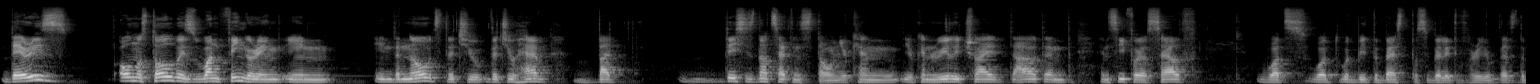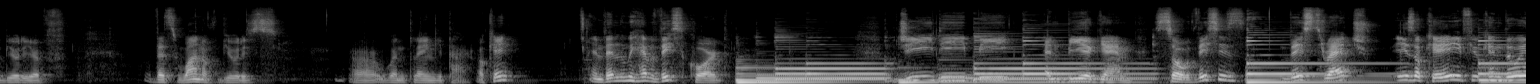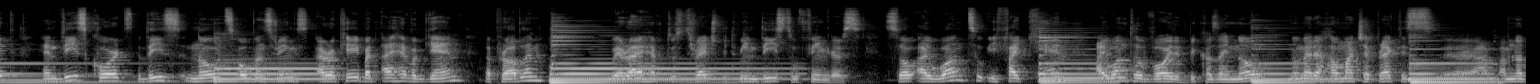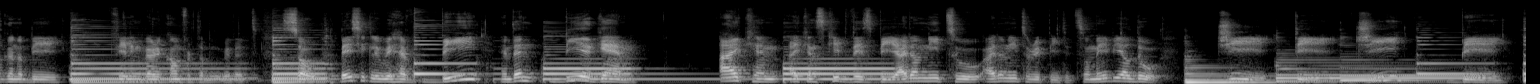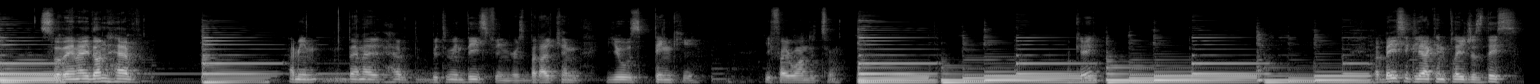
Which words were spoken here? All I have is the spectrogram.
there is almost always one fingering in in the notes that you that you have, but this is not set in stone. You can you can really try it out and and see for yourself what's what would be the best possibility for you. That's the beauty of that's one of beauties uh, when playing guitar. Okay, and then we have this chord. G, D, B and B again. So this is this stretch is okay if you can do it and these chords, these notes, open strings are okay but I have again a problem where I have to stretch between these two fingers. So I want to, if I can, I want to avoid it because I know no matter how much I practice, uh, I'm not gonna be feeling very comfortable with it. So basically we have B and then B again. I can I can skip this B. I don't need to I don't need to repeat it. So maybe I'll do G D G B. So then I don't have I mean then I have between these fingers, but I can use pinky if I wanted to. Okay? But basically I can play just this.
